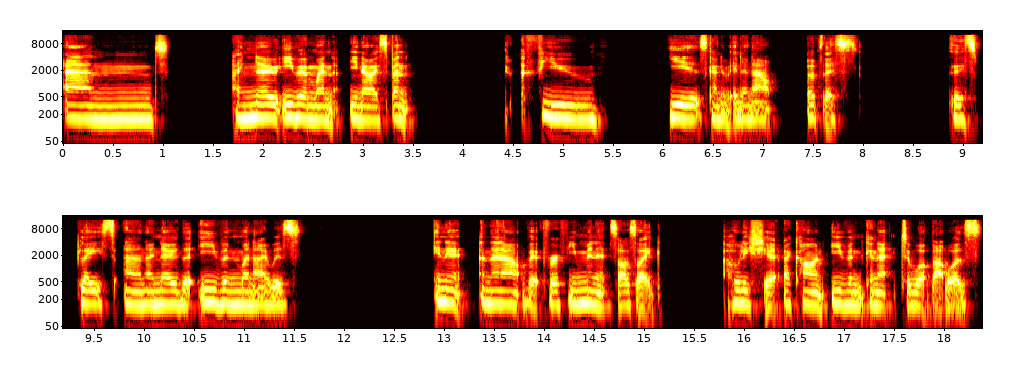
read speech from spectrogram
and i know even when you know i spent a few years kind of in and out of this this place and i know that even when i was in it and then out of it for a few minutes i was like holy shit i can't even connect to what that was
